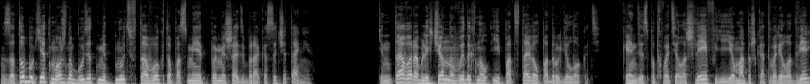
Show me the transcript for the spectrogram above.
Зато букет можно будет метнуть в того, кто посмеет помешать бракосочетанию. Кентавр облегченно выдохнул и подставил подруге локоть. Кэндис подхватила шлейф, ее матушка отворила дверь,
